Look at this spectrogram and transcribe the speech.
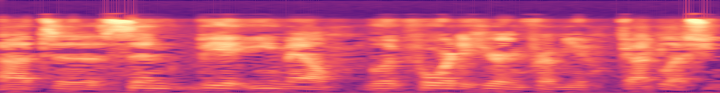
uh, to send via email. Look forward to hearing from you. God bless you.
